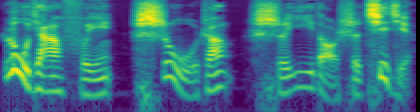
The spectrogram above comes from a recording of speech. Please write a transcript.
路加福音十五章十一到十七节，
